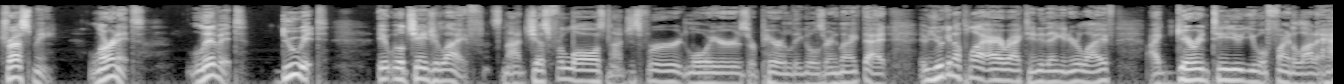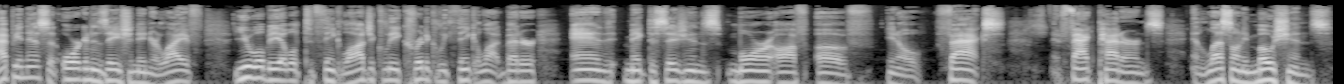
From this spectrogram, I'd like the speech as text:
Trust me. Learn it. Live it. Do it it will change your life. It's not just for law. It's not just for lawyers or paralegals or anything like that. If you can apply IRAC to anything in your life, I guarantee you, you will find a lot of happiness and organization in your life. You will be able to think logically, critically think a lot better and make decisions more off of, you know, facts and fact patterns and less on emotions.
